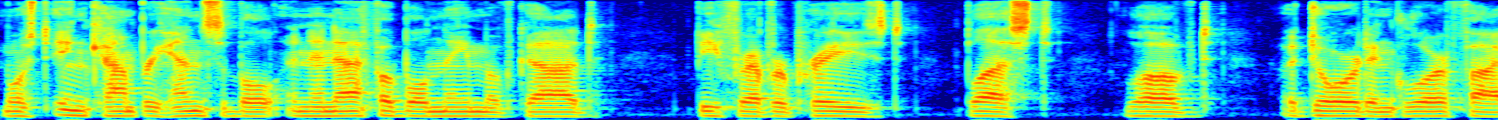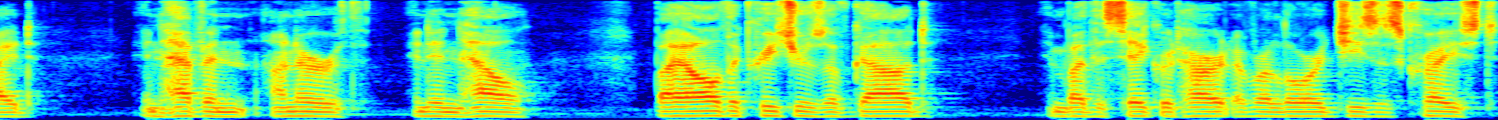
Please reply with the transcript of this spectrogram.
most incomprehensible and ineffable name of God be forever praised blessed, loved, adored, and glorified in heaven, on earth, and in hell, by all the creatures of God, and by the Sacred Heart of our Lord Jesus Christ,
